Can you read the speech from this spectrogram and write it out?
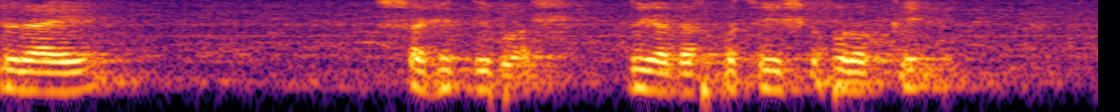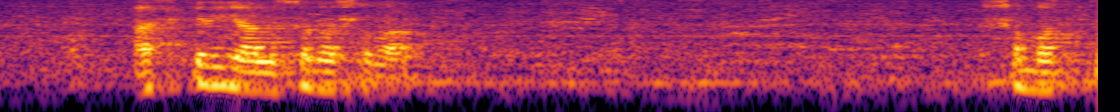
জুলাই শহীদ দিবস দুই হাজার পঁচিশ উপলক্ষে আজকের এই আলোচনা সভা সমাপ্ত।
